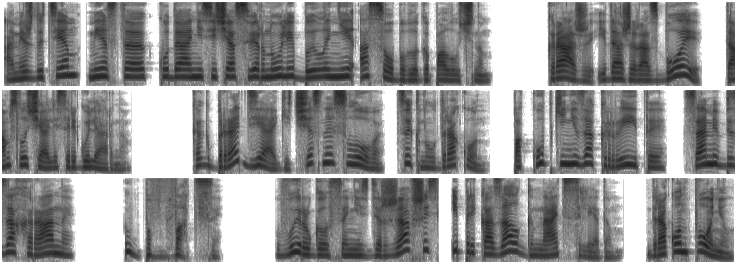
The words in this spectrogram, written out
а между тем место, куда они сейчас свернули, было не особо благополучным. Кражи и даже разбои там случались регулярно. Как бродяги, честное слово, цыкнул дракон. Покупки не закрыты, сами без охраны. Убываться! Выругался, не сдержавшись, и приказал гнать следом. Дракон понял,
